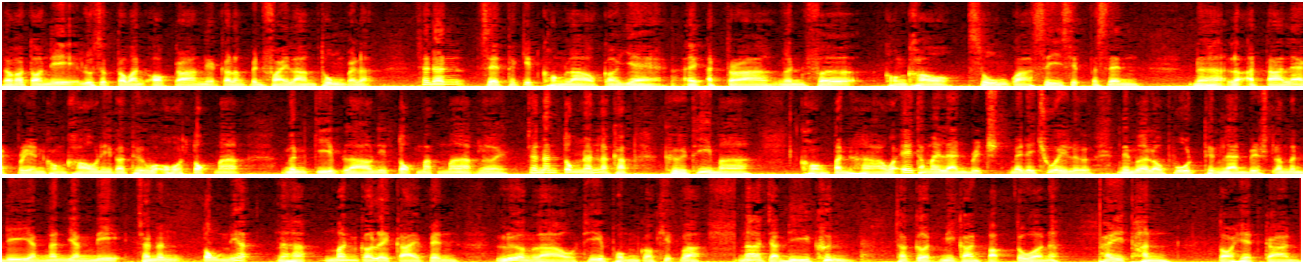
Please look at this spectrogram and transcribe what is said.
แล้วก็ตอนนี้รู้สึกตะวันออกกลางเนี่ยกำลังเป็นไฟลามทุ่งไปล้วฉะนั้นเศรษฐกิจของเราก็แย่ไออัตราเงินเฟ้อของเขาสูงกว่า 40%นะฮะแล้วอัตราแลกเปลี่ยนของเขานี่ก็ถือว่าโอ้โหตกมาก เงินกีบลาวนี่ตกมาก ๆ เลย ฉะนั้นตรงนั้นแหละครับ คือที่มาของปัญหาว่า เอ๊ะทำไมแลนบริดจ์ไม่ได้ช่วยหรือ ในเมื่อเราพูดถึงแลนบริดจ์แล้วมันดีอย่างนั้นอย่างนี้ ฉะนั้นตรงเนี้ยนะฮะ มันก็เลยกลายเป็นเรื่องราวที่ผมก็คิดว่าน่าจะดีขึ้น ถ้าเกิดมีการปรับตัวนะ ให้ทันต่อเหตุการณ์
